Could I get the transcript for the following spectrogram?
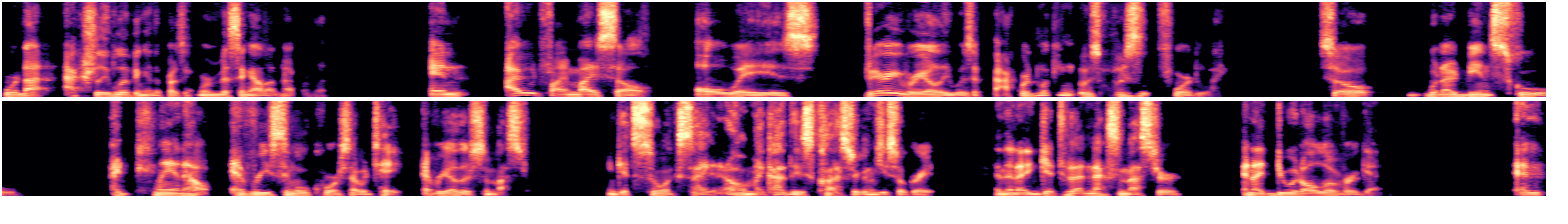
we're not actually living in the present. We're missing out on half our life. And I would find myself always, very rarely was it backward looking. It was always forward looking. So when I'd be in school, I'd plan out every single course I would take every other semester and get so excited. Oh my God, these classes are going to be so great. And then I'd get to that next semester and I'd do it all over again. And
